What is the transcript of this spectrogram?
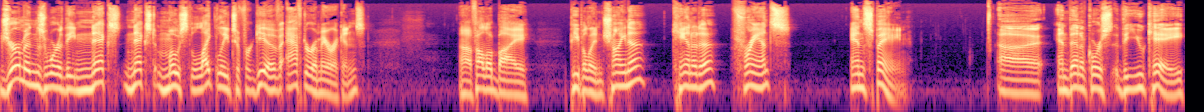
Germans were the next next most likely to forgive after Americans, uh, followed by people in China, Canada, France, and Spain. Uh, and then, of course, the UK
